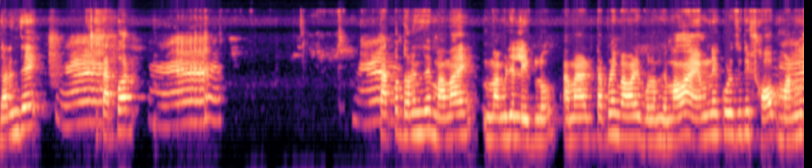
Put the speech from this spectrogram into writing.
ধরেন যে তারপর তারপর ধরেন যে মামায় মামিরে লেগলো। আমার, তারপরে আমি মামারে বললাম যে, মামা, এমনি করে যদি সব মানুষ,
